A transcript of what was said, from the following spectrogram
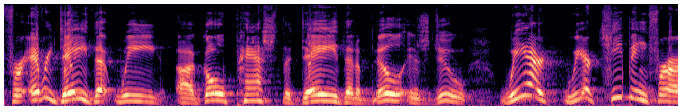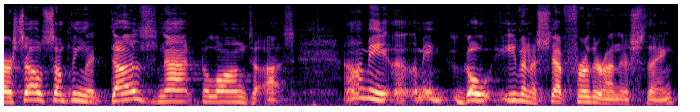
for every day that we uh, go past the day that a bill is due, we are, we are keeping for ourselves something that does not belong to us. Now, let, me, let me go even a step further on this thing.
